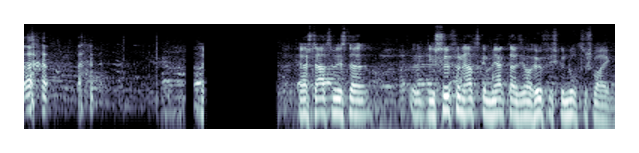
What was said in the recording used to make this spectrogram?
Herr Staatsminister, die Chefin hat es gemerkt, also ich war höflich genug zu schweigen.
